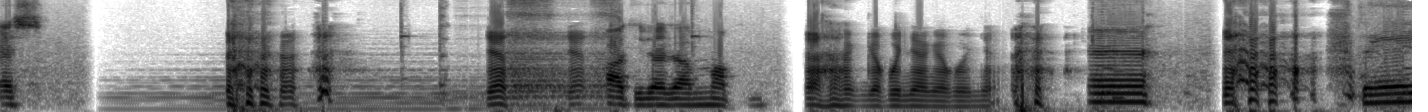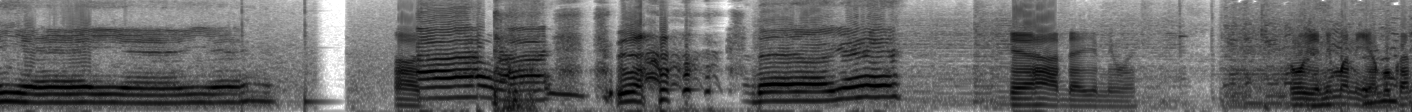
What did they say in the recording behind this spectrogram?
S yes, yes. ah tidak ada map gak punya, gak punya. eh yeah yeah yeah yeah Ah, alright ada ya ya ada ini mas. Oh ini mania bukan?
